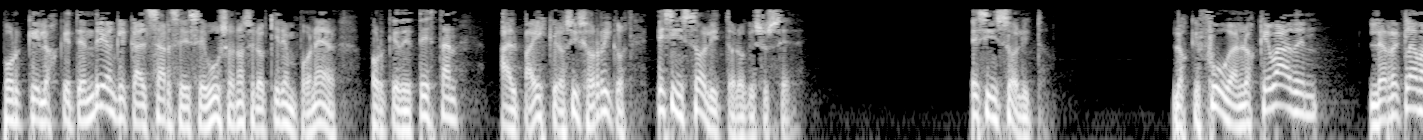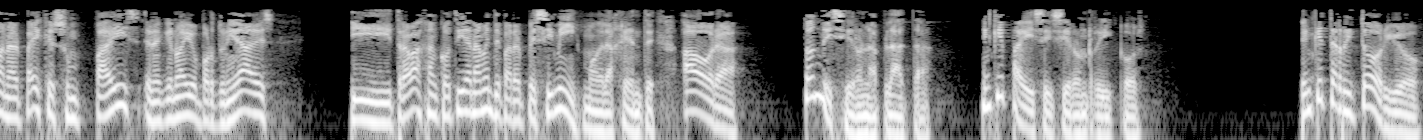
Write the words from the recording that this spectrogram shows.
Porque los que tendrían que calzarse ese buzo no se lo quieren poner, porque detestan al país que los hizo ricos. Es insólito lo que sucede. Es insólito. Los que fugan, los que evaden, le reclaman al país que es un país en el que no hay oportunidades y trabajan cotidianamente para el pesimismo de la gente. Ahora, ¿dónde hicieron la plata? ¿En qué país se hicieron ricos? ¿En qué territorio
